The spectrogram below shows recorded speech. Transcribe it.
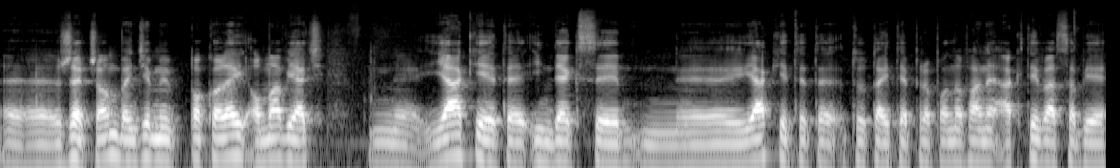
e, rzeczom. Będziemy po kolei omawiać, jakie te indeksy, mm, jakie te, te, tutaj te proponowane aktywa sobie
